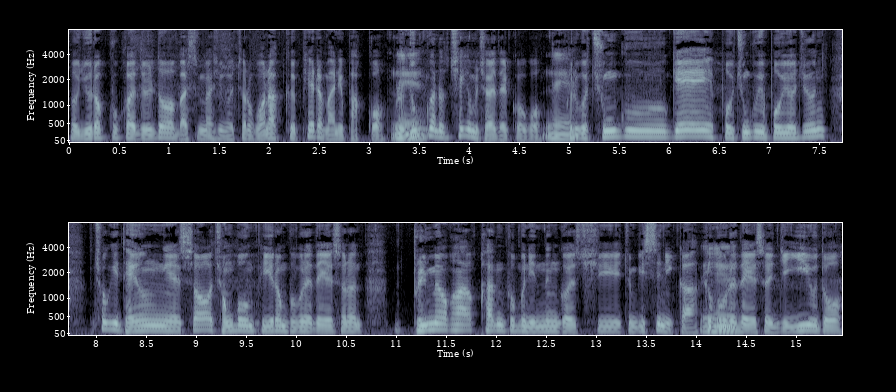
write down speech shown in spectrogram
어, 유럽 국가들도 말씀하신 것처럼 워낙 그 피해를 많이 받고 네. 누군가도 책임을 져야 될 거고 그리고 중국의 중국이 보여준 초기 대응에서 정보 은폐 이런 부분에 대해서는 불명확한 부분이 있는 것이 좀 있으니까 그 예. 부분에 대해서 이제 이유도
